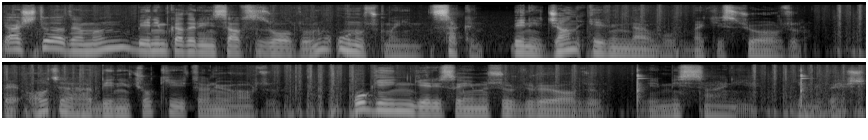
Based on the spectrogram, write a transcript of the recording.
Yaşlı adamın benim kadar insafsız olduğunu unutmayın sakın. Beni can evimden vurmak istiyordu. Ve o da beni çok iyi tanıyordu. Bugün geri sayımı sürdürüyordu. 20 saniye, 25.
